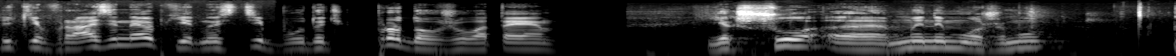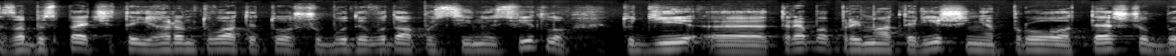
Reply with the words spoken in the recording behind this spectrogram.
які в разі необхідності будуть продовжувати. Якщо е, ми не можемо забезпечити і гарантувати то, що буде вода постійно світло, тоді е, треба приймати рішення про те, щоб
